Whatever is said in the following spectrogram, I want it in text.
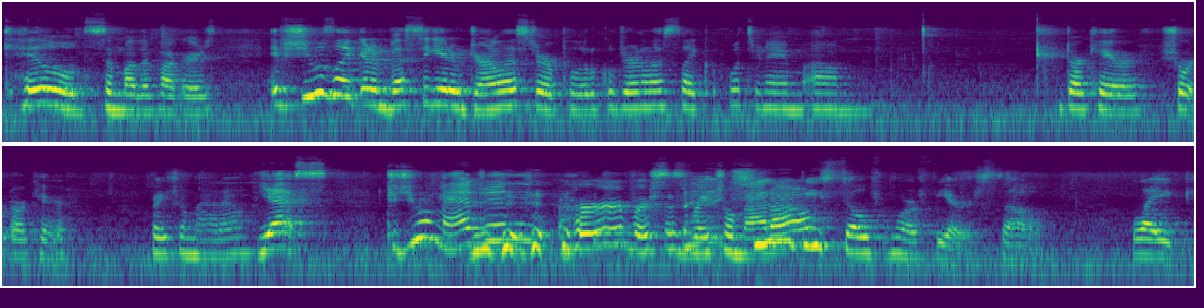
killed some motherfuckers. If she was like an investigative journalist or a political journalist, like, what's her name? Um, dark hair, short dark hair. Rachel Maddow. Yes! Could you imagine her versus Rachel Maddow? She would be so more fierce, though. Like,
